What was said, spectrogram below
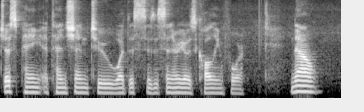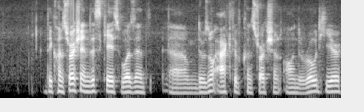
just paying attention to what this scenario is calling for. Now, the construction in this case wasn't, um, there was no active construction on the road here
